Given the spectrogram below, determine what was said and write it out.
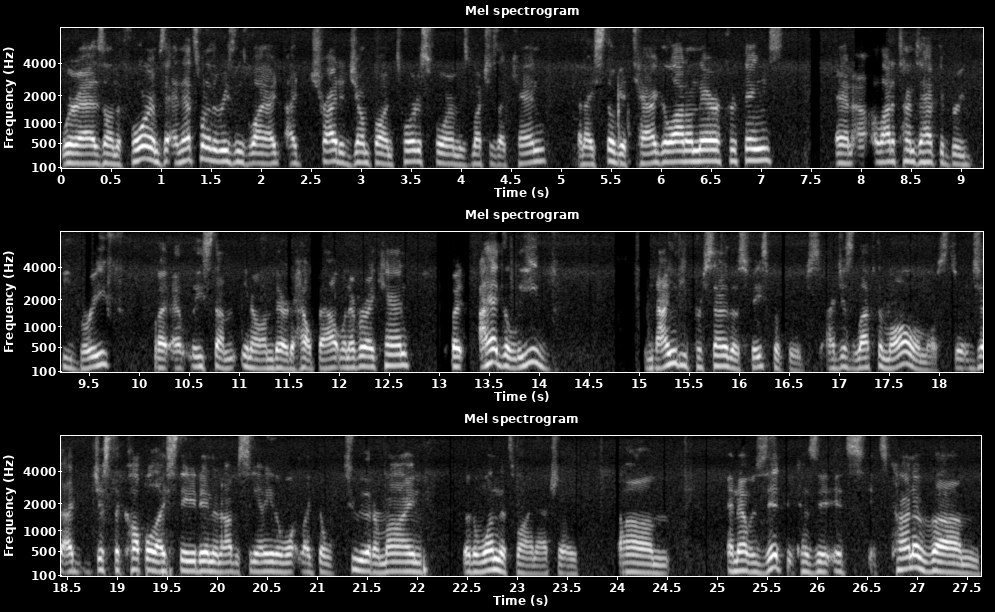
Whereas on the forums, and that's one of the reasons why I, I try to jump on Tortoise Forum as much as I can, and I still get tagged a lot on there for things. And a- lot of times I have to be, brief, but at least I'm you know I'm there to help out whenever I can. But I had to leave 90% of those Facebook groups. I just left them all almost. Ju- I, just couple I stayed in, and obviously any of the like the two that are mine, or the one that's mine actually. Um, and that was it because it, it's it's kind of um,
